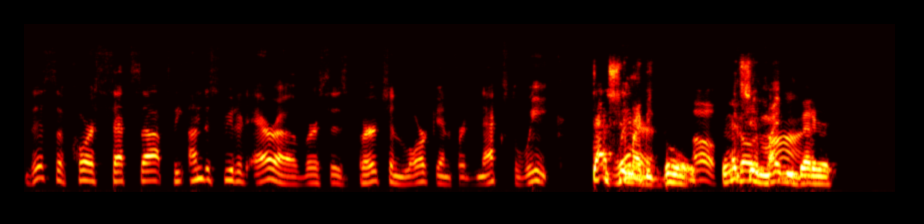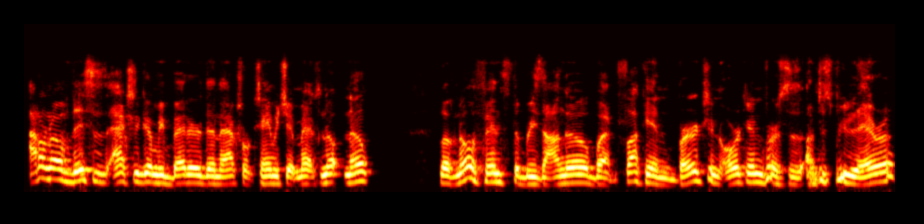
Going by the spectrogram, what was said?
This, of course, sets up the Undisputed Era versus Burch and Lorcan for next week. that shit might be Winner. gold. oh That goes shit might on. be better. I don't know if this is actually going to be better than the actual championship match. Nope, nope. Look, no offense to Breezango, but fucking Burch and Orkin versus Undisputed Era,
